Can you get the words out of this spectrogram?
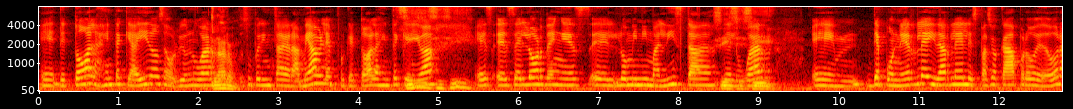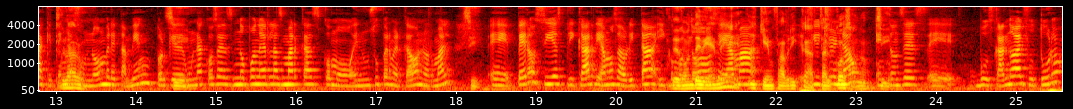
eh, de toda la gente que ha ido. Se volvió un lugar Claro. súper instagrameable porque toda la gente que Sí, iba sí, sí. Es, es el orden, es eh, lo minimalista Sí, del sí, lugar. Eh, de ponerle y darle el espacio a cada proveedor a que tenga Claro. su nombre también, porque Sí. una cosa es no poner las marcas como en un supermercado normal, Sí. eh, pero sí explicar, digamos, ahorita y como ¿De dónde todo viene se llama y quién fabrica tal cosa, Now, no? Sí. Entonces, eh, buscando al futuro,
